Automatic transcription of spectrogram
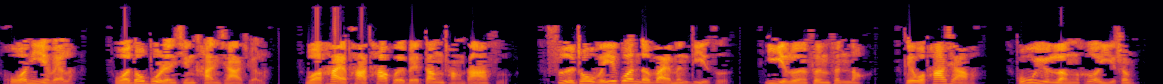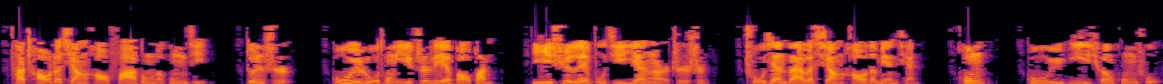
活腻歪了！我都不忍心看下去了，我害怕他会被当场打死。四周围观的外门弟子议论纷纷道：“给我趴下吧！”古雨冷喝一声，他朝着向豪发动了攻击。顿时，古雨如同一只猎豹般，以迅雷不及掩耳之势出现在了向豪的面前。轰！古雨一拳轰出，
